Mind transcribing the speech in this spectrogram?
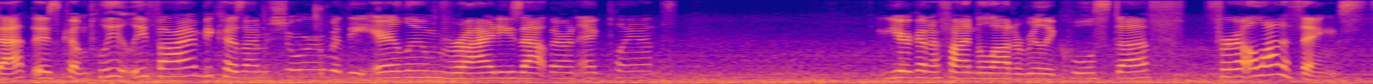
That is completely fine because I'm sure with the heirloom varieties out there on eggplant, you're going to find a lot of really cool stuff for a lot of things.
